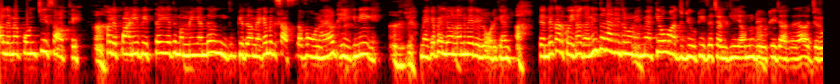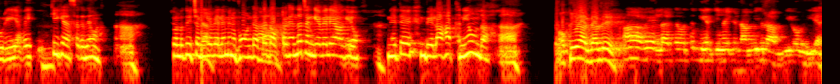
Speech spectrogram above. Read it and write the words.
ਹਾਲੇ ਮੈਂ ਪਹੁੰਚੀ ਸਾਂ ਉੱਥੇ। ਹਾਲੇ ਪਾਣੀ ਪੀਤਾ ਹੀ ਹੈ ਤੇ ਮੰਮੀ ਕਹਿੰਦੇ ਕਿਦਾਂ? ਮੈਂ ਕਿਹਾ ਮੇਰੀ ਸੱਸ ਦਾ ਫੋਨ ਆਇਆ ਉਹ ਠੀਕ ਨਹੀਂ ਹੈਗੇ। ਮੈਂ ਕਿਹਾ ਪਹਿਲੇ ਉਹਨਾਂ ਨੇ ਮੇਰੀ ਲੋੜ ਕਹਿੰਦੇ ਕਹਿੰਦੇ ਘਰ ਕੋਈ ਹੈਗਾ ਨਹੀਂ ਦਰਾਣੀ ਦਰੋਣੀ? ਮੈਂ ਕਿਹਾ ਉਹ ਅੱਜ ਡਿਊਟੀ ਤੇ ਚਲ ਗਈ ਆ ਉਹਨੂੰ ਡਿਊਟੀ ਜ਼ਿਆਦਾ ਜ਼ਰੂਰੀ ਹੈ ਬਈ। ਕੀ ਕਹਿ ਸਕਦੇ ਹੁਣ? ਚਲੋ ਤੁਸੀਂ ਚੰਗੇ ਵੇਲੇ ਮੈਨੂੰ ਫੋਨ ਕਰਤਾ। ਡਾਕਟਰ ਕਹਿੰਦਾ ਚੰਗੇ ਵੇਲੇ ਆ ਗਿਓ ਨਹੀਂ ਤੇ ਵੇਲਾ ਹੱਥ ਨਹੀਂ ਆਉਂਦਾ। ਆ ਉਹ ਕੀ ਹਾਲ ਚਾਲ ਜੀ? ਆ ਵੇਲਾ ਤੇ ਉਹ ਤੇ ਵੀਰ ਜੀ ਨੇ ਇੱਕਦਮ ਹੀ ਖਰਾਬ ਦੀ ਹੋ ਗਈ ਹੈ।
